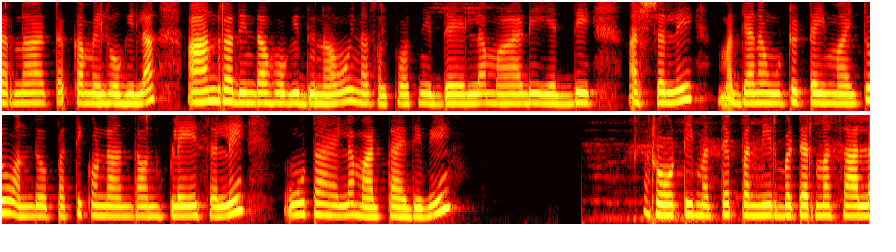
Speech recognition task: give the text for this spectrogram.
ಕರ್ನಾಟಕ ಮೇಲೆ ಹೋಗಿಲ್ಲ. ಆಂಧ್ರದಿಂದ ಹೋಗಿದ್ದು ನಾವು, ಇನ್ನು ಸ್ವಲ್ಪ ಹೊತ್ತು ನಿದ್ದೆ ಎಲ್ಲ ಮಾಡಿ ಎದ್ದು ಅಷ್ಟರಲ್ಲಿ ಮಧ್ಯಾಹ್ನ ಊಟದ ಟೈಮ್ ಆಯಿತು. ಒಂದು ಪತ್ತಿಕೊಂಡ ಅಂತ ಒಂದು ಪ್ಲೇಸಲ್ಲಿ ಊಟ ಎಲ್ಲ ಮಾಡ್ತಾಯಿದ್ದೀವಿ ರೋಟಿ ಮತ್ತು ಪನ್ನೀರ್ ಬಟರ್ ಮಸಾಲ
